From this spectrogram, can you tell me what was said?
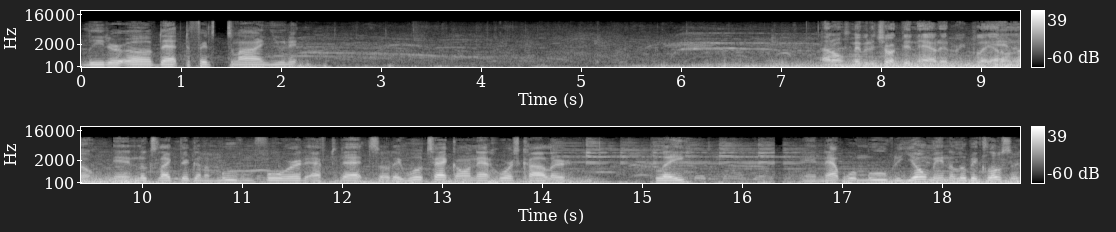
leader of that defensive line unit. I don't. Maybe the truck didn't have that replay. I don't know. And it looks like they're going to move him forward after that. So they will tack on that horse collar play. And that will move the Yoemen a little bit closer.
